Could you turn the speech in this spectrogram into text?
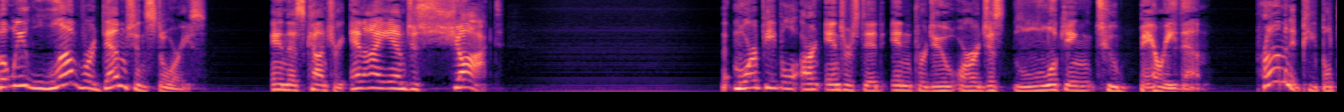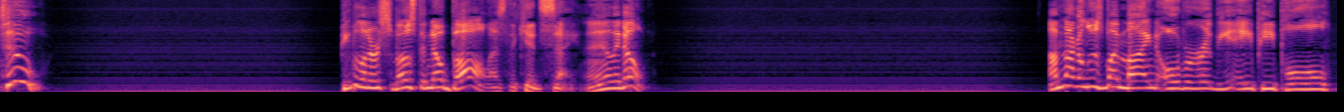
But we love redemption stories in this country. And I am just shocked that more people aren't interested in Purdue or are just looking to bury them. Prominent people, too. People that are supposed to know ball, as the kids say. Eh, they don't. I'm not going to lose my mind over the AP poll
